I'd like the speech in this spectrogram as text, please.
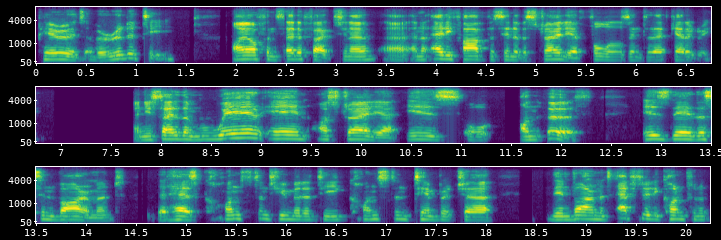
periods of aridity, I often say to folks, you know, uh, and 85% of Australia falls into that category. And you say to them, where in Australia is, or on Earth, is there this environment that has constant humidity, constant temperature? The environment's absolutely con-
